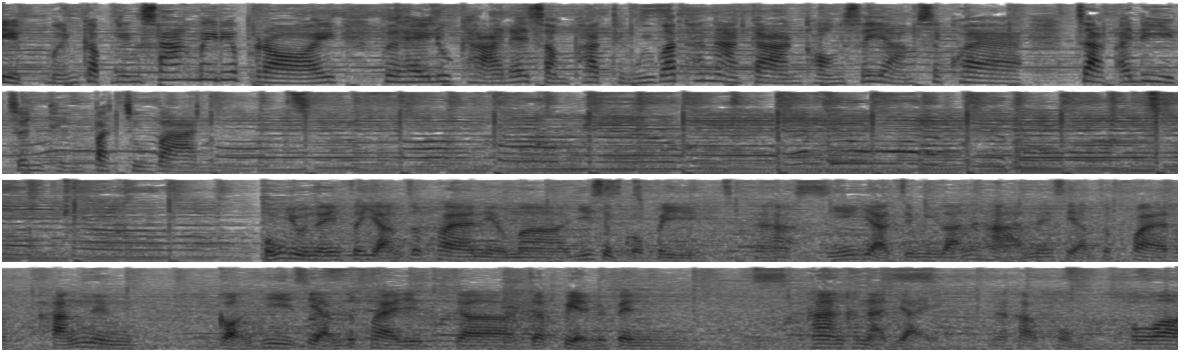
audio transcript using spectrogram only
ดิบๆ เหมือนกับยังสร้างไม่เรียบร้อย เพื่อให้ลูกค้าได้สัมผัสถึงวิวัฒนาการของสยามสแควร์ จากอดีตจนถึงปัจจุบันผมอยู่ในสยามสแควร์เนี่ยมา 20 กว่าปีนะฮะนี้อยากจะมีร้านอาหารในสยามสแควร์สักครั้งหนึ่งก่อนที่สยามสแควร์จะจะเปลี่ยนไปเป็นห้างขนาดใหญ่นะครับผมเพราะว่า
